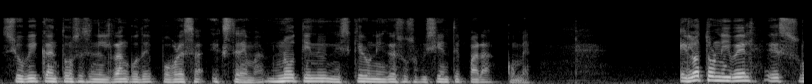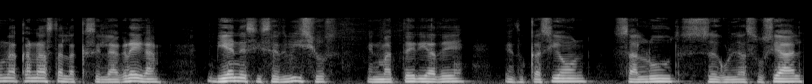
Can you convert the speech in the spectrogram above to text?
se ubica entonces en el rango de pobreza extrema, no tiene ni siquiera un ingreso suficiente para comer. El otro nivel es una canasta a la que se le agregan bienes y servicios en materia de educación, salud, seguridad social,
